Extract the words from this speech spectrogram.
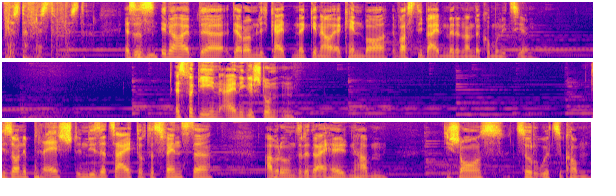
Flüster, Flüster, Flüster. Es ist innerhalb der, der Räumlichkeiten nicht genau erkennbar, was die beiden miteinander kommunizieren. Es vergehen einige Stunden. Die Sonne prescht in dieser Zeit durch das Fenster, aber unsere drei Helden haben die Chance, zur Ruhe zu kommen.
